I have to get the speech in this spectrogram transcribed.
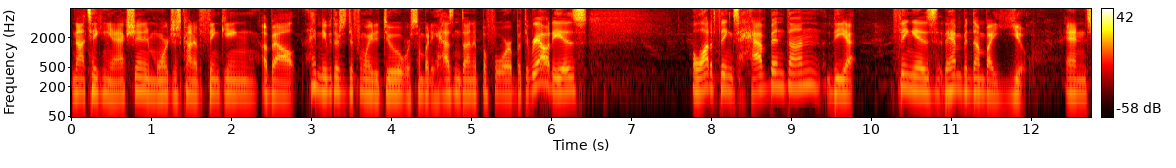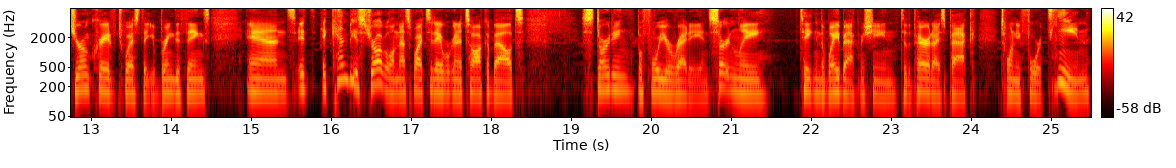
not taking action and more just kind of thinking about, hey, maybe there's a different way to do it where somebody hasn't done it before. But the reality is, a lot of things have been done. The uh, thing is, they haven't been done by you. And it's your own creative twist that you bring to things. And it, it can be a struggle. And that's why today we're going to talk about starting before you're ready. And certainly taking the Wayback Machine to the Paradise Pack 2014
